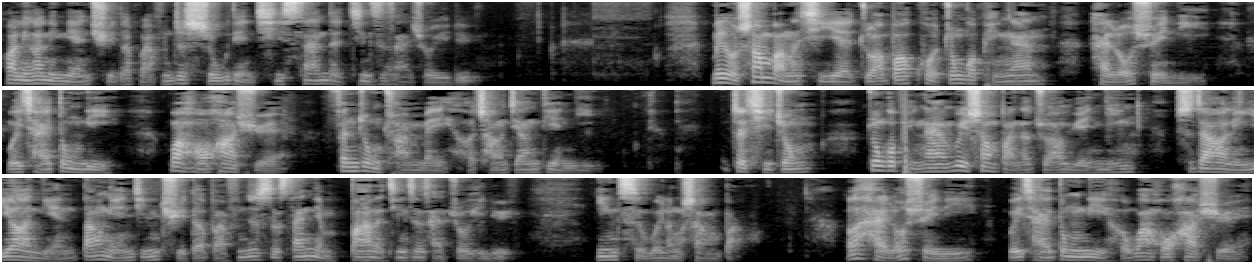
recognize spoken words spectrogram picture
二零二零年取得百分之十五点七三的净资产收益率。没有上榜的企业主要包括中国平安、海螺水泥、潍柴动力、万豪化学、分众传媒和长江电力。这其中，中国平安未上榜的主要原因是在二零一二年当年仅取得百分之十三点八的净资产收益率。因此未能上榜，而海螺水泥、潍柴动力和万和化学，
